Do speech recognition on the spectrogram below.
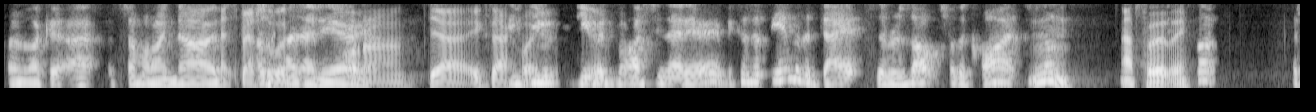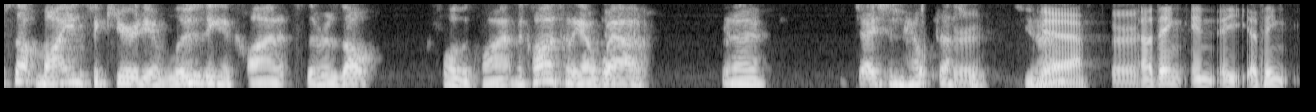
from like a, a, someone I know, a specialist. knows that area. or, um, yeah, and exactly. give, give Yeah. advice in that area because at the end of the day, it's the result for the client. It's, not, Mm. Absolutely. it's not. It's not my insecurity of losing a client. It's the result for the client. And the client's going to go, "Wow, you know, Jason helped us Sure. with. You know, Yeah. Sure. I think in I think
